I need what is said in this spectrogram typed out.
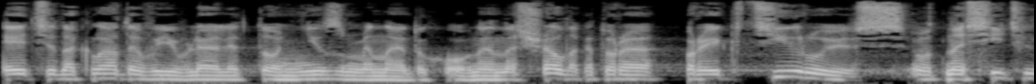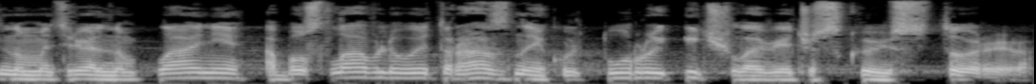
Эти доклады выявляли то низменное духовное начало, которое, проектируясь в относительном материальном плане, обуславливает разные культуры и человеческую историю.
